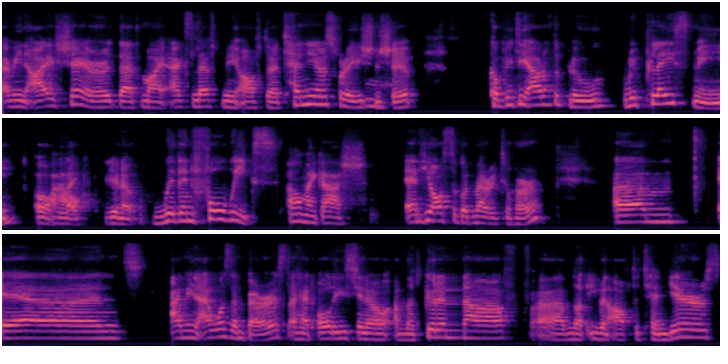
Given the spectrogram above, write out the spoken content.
I, mean, I share that my ex left me after a ten years relationship, mm. completely out of the blue, replaced me, oh, wow. like you know, within four weeks. Oh my gosh! And he also got married to her, um, and I mean, I was embarrassed. I had all these, you know, I'm not good enough. Um, not even after 10 years.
